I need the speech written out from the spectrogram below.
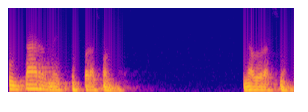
juntar nuestros corazones adoración.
